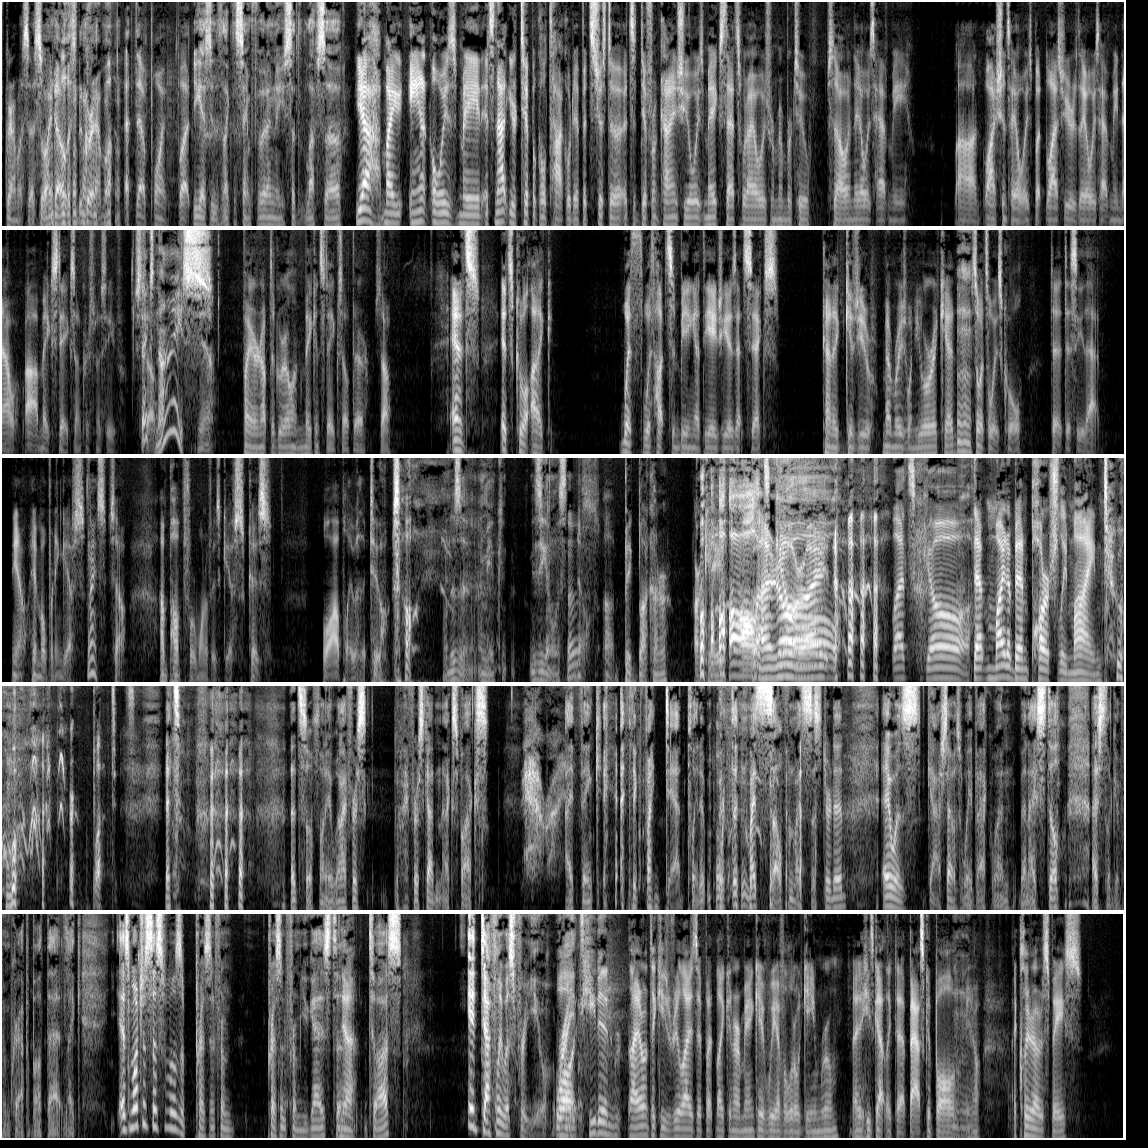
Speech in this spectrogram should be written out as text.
Grandma says, so I got to listen to Grandma at that point. But You guys do like the same food. I know you said lefse. yeah, my aunt always made. It's not your typical taco dip. It's just a. It's a different kind. She always makes. That's what I always remember too. So, and they always have me. Uh, well, I shouldn't say always, but the last few years they always have me now uh, make steaks on Christmas Eve. Steaks, So, nice. Yeah, firing up the grill and making steaks out there. So, and it's it's cool. I Like with with Hudson being at the age he is at six, kind of gives you memories when you were a kid. So it's always cool to to see that. You know, him opening gifts. Nice. So I'm pumped for one of his gifts because, well, I'll play with it too. So, What is it? I mean, can, is he gonna listen to no, uh, Big Buck Hunter arcade. Oh, let's I know, go. right? let's go. that might have been partially mine too, but That's that's so funny. When I first when I first got an Xbox, yeah. I think I think my dad played it more than myself and my sister did. It was gosh, that was way back when, and I still I still give him crap about that. Like as much as this was a present from present from you guys to Yeah. to us, it definitely was for you, Well, right? he didn't. I don't think he's realized it, but like in our man cave, we have a little game room. Uh, he's got like that basketball. Mm-hmm. You know, I cleared out a space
